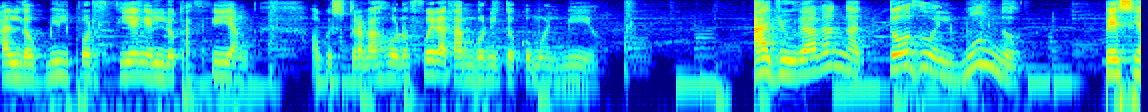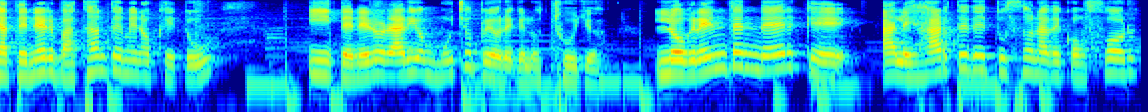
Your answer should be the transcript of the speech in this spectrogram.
al 2000% en lo que hacían, aunque su trabajo no fuera tan bonito como el mío. Ayudaban a todo el mundo, pese a tener bastante menos que tú y tener horarios mucho peores que los tuyos. Logré entender que alejarte de tu zona de confort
